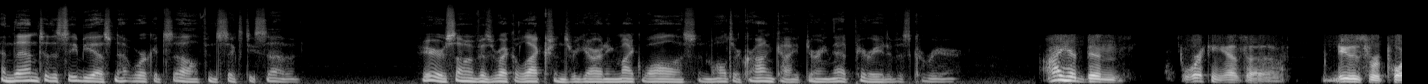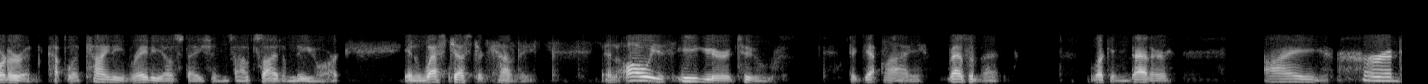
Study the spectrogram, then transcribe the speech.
and then to the CBS network itself in 67. Here are some of his recollections regarding Mike Wallace and Walter Cronkite during that period of his career. I had been working as a news reporter at a couple of tiny radio stations outside of New York in Westchester County, and always eager to to get my resume looking better. I heard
